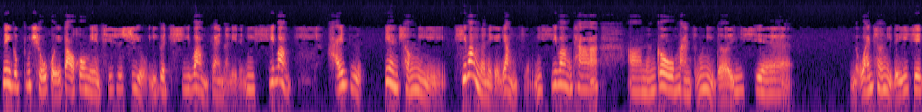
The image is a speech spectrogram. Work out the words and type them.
那个不求回报后面其实是有一个期望在那里的，你希望。孩子变成你期望的那个样子，你希望他啊能够满足你的一些，完成你的一些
